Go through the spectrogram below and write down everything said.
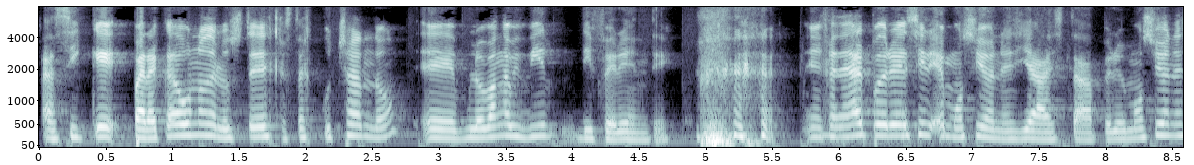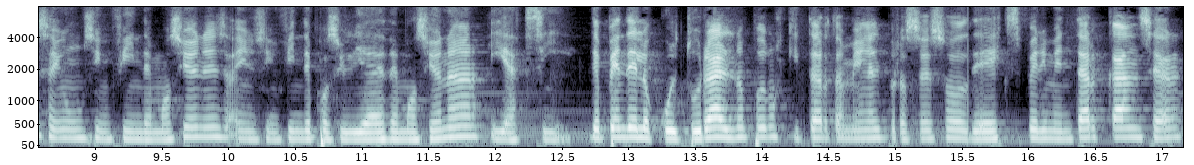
Así que para cada uno de ustedes que está escuchando, eh, lo van a vivir diferente. en general podría decir emociones, ya está, pero emociones, hay un sinfín de emociones, hay un sinfín de posibilidades de emocionar y así. Depende de lo cultural, no podemos quitar también el proceso de experimentar cáncer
